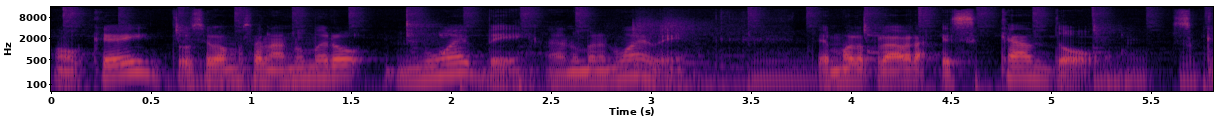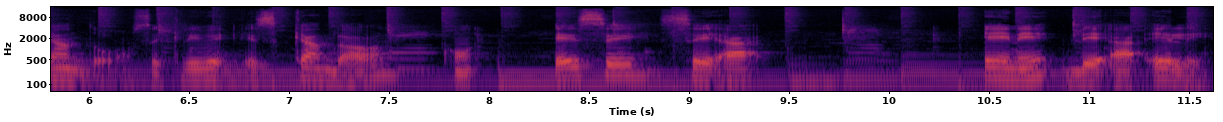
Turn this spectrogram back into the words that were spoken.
Ok, entonces vamos a la número 9. La número 9. Tenemos la palabra scandal. Scandal. Se escribe scandal con S-C-A N-D-A-L.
